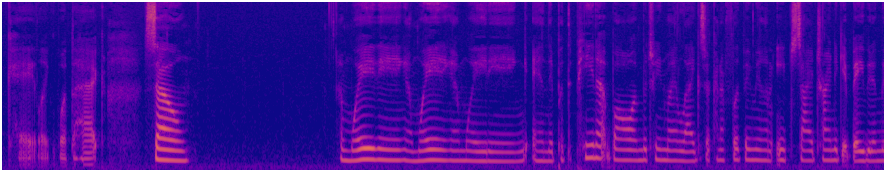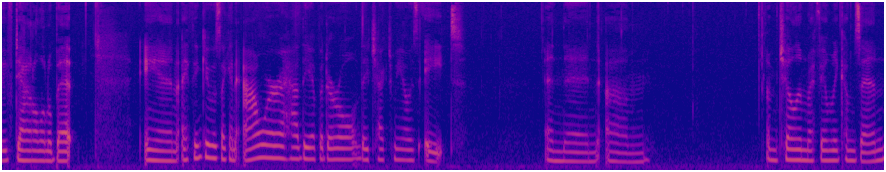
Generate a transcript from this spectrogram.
okay, like what the heck? So I'm waiting, I'm waiting, I'm waiting, and they put the peanut ball in between my legs. They're kind of flipping me on each side, trying to get baby to move down a little bit. And I think it was like an hour I had the epidural. They checked me, I was eight. And then um, I'm chilling, my family comes in.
